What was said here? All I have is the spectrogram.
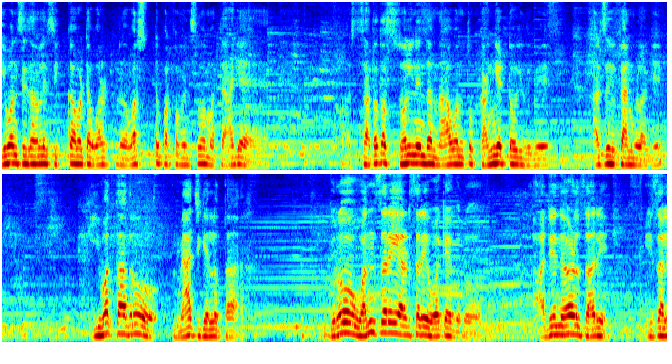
ಈ ಒಂದು ಸೀಸನಲ್ಲಿ ಸಿಕ್ಕಾಬಟ್ಟೆ ವರ್ ವರ್ಸ್ಟ್ ಪರ್ಫಾರ್ಮೆನ್ಸು ಮತ್ತು ಹಾಗೆ, ಸತತ ಸೋಲಿನಿಂದ ನಾವಂತೂ ಕಂಗೆಟ್ಟೋಗಿದ್ದೀವಿ ಆರ್ ಸಿ ಬಿ ಫ್ಯಾನ್ಗಳಾಗಿ. ಇವತ್ತಾದರೂ ಮ್ಯಾಚ್ ಗೆಲ್ಲುತ್ತಾ? ಗುರು, ಒಂದು ಸರಿ, ಎರಡು ಸರಿ, ಓಕೆ ಗುರು. ಹದಿನೇಳು ಸಾರಿ. ಈ ಸಲ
